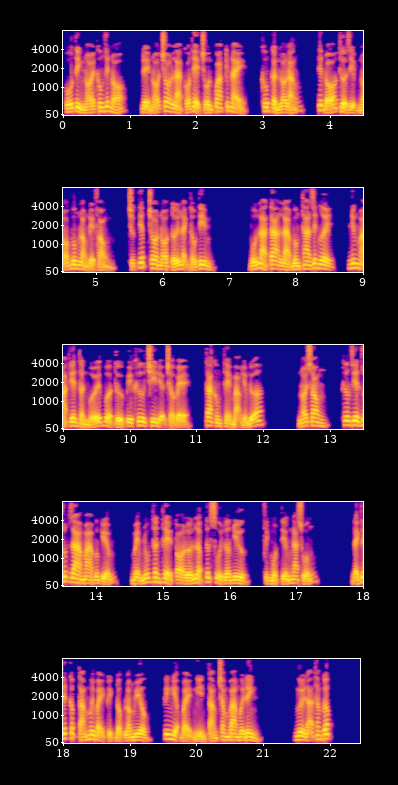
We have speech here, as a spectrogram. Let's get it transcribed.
Cố tình nói không giết nó, để nó cho là có thể trốn qua kiếp này, không cần lo lắng, tiếp đó thừa dịp nó buông lòng đề phòng, trực tiếp cho nó tới lạnh thấu tim. Vốn là ta là buông tha giết ngươi, nhưng mà thiên thần mới vừa từ quy khư chi địa trở về, ta không thể mạo hiểm nữa. Nói xong thương diên rút ra ma vương kiếm, mềm nhũn thân thể to lớn lập tức sủi lơ như phịch một tiếng ngã xuống đánh giết cấp 87 kịch độc long miêu kinh nghiệm 7830 đinh người đã thăng cấp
